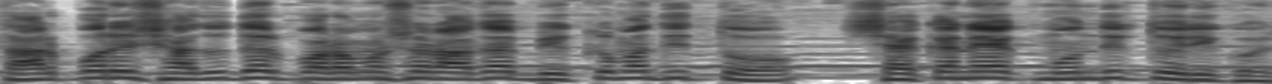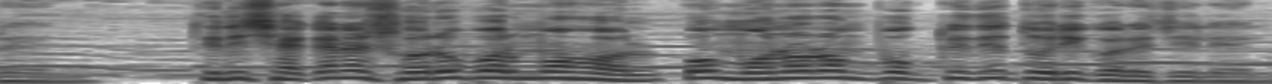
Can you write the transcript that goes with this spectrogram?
তারপরে সাধুদের পরামর্শ রাজা বিক্রমাদিত্য সেখানে এক মন্দির তৈরি করেন। তিনি সেখানে সরোবর মহল ও মনোরম প্রকৃতি তৈরি করেছিলেন।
